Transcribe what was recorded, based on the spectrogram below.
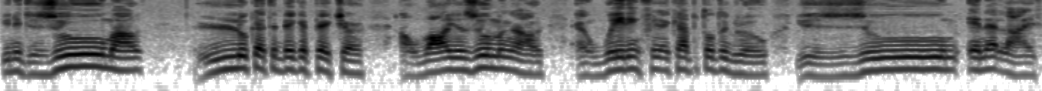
You need to zoom out, look at the bigger picture, and while you're zooming out and waiting for your capital to grow, you zoom in at life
